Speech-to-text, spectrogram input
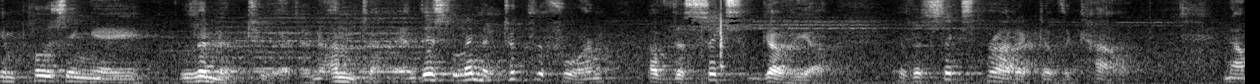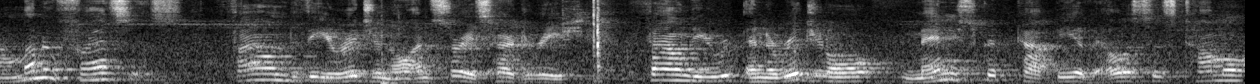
imposing a limit to it, an anta. And this limit took the form of the sixth gavya, the sixth product of the cow. Now, Manu Francis found the original, I'm sorry it's hard to read, found the, an original manuscript copy of Ellis's Tamil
